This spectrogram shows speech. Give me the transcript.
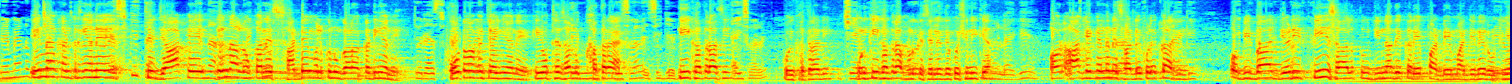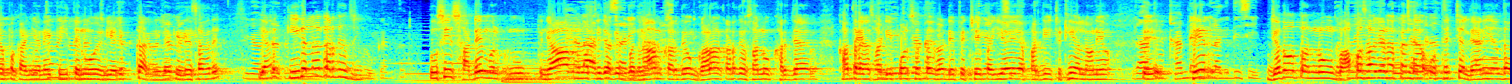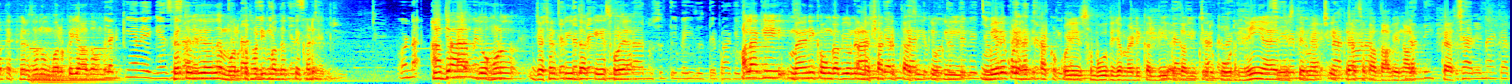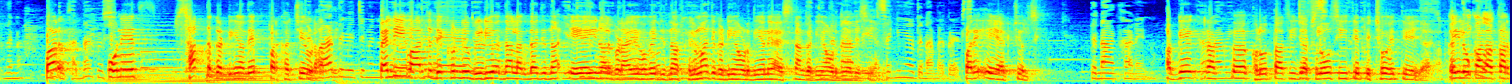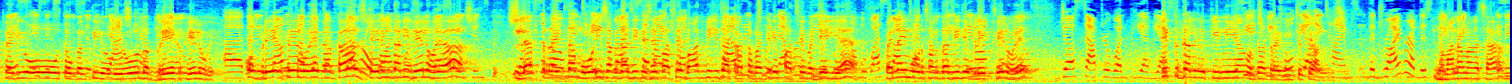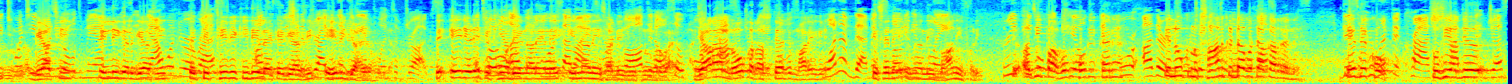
ਤੇ ਮੈਨੂੰ ਇਹਨਾਂ ਕੰਟਰੀਆਂ ਨੇ ਤੇ ਜਾ ਕੇ ਇਹਨਾਂ ਲੋਕਾਂ ਨੇ ਸਾਡੇ ਮੁਲਕ ਨੂੰ ਗਾਲਾਂ ਕੱਢੀਆਂ ਨੇ ਫੋਟੋਆਂ ਖਿਚਾਈਆਂ ਨੇ ਕਿ ਉੱਥੇ ਸਾਨੂੰ ਖਤਰਾ ਹੈ। ਕੀ ਖਤਰਾ ਸੀ? ਕੋਈ ਖਤਰਾ ਨਹੀਂ। ਹੁਣ ਕੀ ਖਤਰਾ? ਹੁਣ ਕਿਸੇ ਨੇ ਤੇ ਕੁਝ ਨਹੀਂ ਕਿਹਾ। ਔਰ ਆ ਕੇ ਕਹਿੰਦੇ ਨੇ ਸਾਡੇ ਕੋਲੇ ਘਰ ਨਹੀਂ। ਉਹ ਬੀਬਾ ਜਿਹੜੀ 30 ਸਾਲ ਤੂੰ ਜਿਨ੍ਹਾਂ ਦੇ ਘਰੇ ਭਾਂਡੇ ਮਾਂਜੇ ਨੇ ਰੋਟੀਆਂ ਪਕਾਈਆਂ ਨੇ ਕੀ ਤੈਨੂੰ ਉਹ ਇੰਡੀਆ 'ਚ ਘਰ ਨਹੀਂ ਲੈ ਕੇ ਦੇ ਸਕਦੇ? ਯਾਰ ਕੀ ਗੱਲਾਂ ਕਰਦੇ ਹੋ ਤੁਸੀਂ? ਤੁਸੀਂ ਸਾਡੇ ਮੁਲਕ ਨੂੰ ਪੰਜਾਬ ਨੂੰ ਉੱਥੇ ਜਾ ਕੇ ਬਦਨਾਮ ਕਰਦੇ ਹੋ ਗਾਲਾਂ ਕੱਢਦੇ ਹੋ ਸਾਨੂੰ ਖਰਜਾ ਖਤਰਾ ਹੈ ਸਾਡੀ ਪੁਲਿਸ ਸਾਡੇ ਪਿੱਛੇ ਪਈ ਹੈ ਜਾਂ ਫਰਜ਼ੀ ਚਿੱਠੀਆਂ ਲਾਉਨੇ ਹੋ। ਠੰਡ ਫਿਰ ਲੱਗਦੀ ਸੀ। ਜਦੋਂ ਤੁਹਾਨੂੰ ਵਾਪਸ ਆ ਜਾਣਾ ਪੈਂਦਾ ਉੱਥੇ ਝੱਲਿਆ ਨਹੀਂ ਜਾਂਦਾ ਤੇ ਫਿਰ ਤੁਹਾਨੂੰ ਮੁਲਕ ਯਾਦ ਆਉਂਦਾ। ਲੜਕੀਆਂ ਵੀ ਹੈਗੀਆਂ ਸੀ ਫਿਰ ਤੁਸੀਂ ਮੁਲਕ ਤੁਹਾਡੀ ਦਾਦੀ ਮਦਦ ਤੇ ਖੜੇ ਤੀਜਾ ਆਪਣਾ ਜੋ ਹੁਣ ਜਸ਼ਨਪ੍ਰੀਤ ਦਾ ਕੇਸ ਹੋਇਆ। ਨੂੰ ਸੁੱਤੀ ਪਈ ਦੇ ਉੱਤੇ ਪਾ ਕੇ ਹਾਲਾਂਕਿ ਮੈਂ ਨਹੀਂ ਕਹੂੰਗਾ ਵੀ ਉਹਨੇ ਨਸ਼ਾ ਕੀਤਾ ਸੀ ਦੇ ਕਿਉਂਕਿ ਮੇਰੇ ਕੋਲ ਹਜੇ ਤੱਕ ਕੋਈ ਸਬੂਤ ਜਾਂ ਮੈਡੀਕਲ ਦੀ ਇਦਾਂ ਦੀ ਕੋਈ ਰਿਪੋਰਟ ਨਹੀਂ ਹੈ ਜਿਸ ਤੇ ਮੈਂ ਇਹ ਕਹਿ ਸਕਾਂ ਦਾਅਵੇ ਨਾਲ ਕਹਿ ਸਕਾਂ ਇਸ਼ਾਰੇ ਨਾ ਕਰ ਦੇਣਾ। ਪਰ ਉਹਨੇ ਸੱਤ ਗੱਡੀਆਂ ਦੇ ਪਰਖੱਚੇ ਦੇ ਵਿੱਚ ਮੈਨੂੰ ਪਹਿਲੀ ਵਾਰ ਚ ਦੇਖਣ ਨੂੰ ਵੀਡੀਓ ਇਦਾਂ ਲੱਗਦਾ ਜਿੱਦਾਂ AI ਨਾਲ ਬਣਾਏ ਹੋਵੇ ਜਿੱਦਾਂ ਫਿਲਮਾਂ 'ਚ ਗੱਡੀਆਂ ਉਡਦੀਆਂ ਨੇ ਇਸ ਤਰ੍ਹਾਂ ਗੱਡੀਆਂ ਉਡਦੀਆਂ ਨਾ ਦਿਸੀਆਂ ਸਕੀਆਂ ਤੇ ਨਾ ਮੈਂ ਬੈਠ ਪਰ ਇਹ ਐਕਚੁਅਲ ਸੀ। ਤੇ ਨਾ ਖਾਣੇ ਨੂੰ। ਅੱਗੇ ਟਰੱਕ ਖਲੋਤਾ ਸੀ ਜਾਂ ਸਲੋ ਸੀ ਤੇ ਪਿੱਛੋਂ ਇਹ ਤੇਜ਼ ਆਇਆ। ਕਈ ਲੋਕਾਂ ਦਾ ਤਰਕ ਹੈ ਜੀ ਉਹ ਤੋਂ ਗਲਤੀ ਹੋ ਗਈ ਉਹ ਦਾ ਬ੍ਰੇਕ ਫੇਲ ਹੋ ਗਏ। ਉਹ ਬ੍ਰੇਕ ਫੇਲ ਹੋਏਗਾ ਕਾ ਸਟੀਅਰਿੰਗ ਤਾਂ ਨਹੀਂ ਫੇਲ ਹੋਇਆ। ਲੈਫਟ ਰਾਈਟ ਦਾ ਮੋੜ ਹੀ ਸਕਦਾ ਸੀ ਕਿਸੇ ਪਾਸੇ ਬਾਅਦ ਵੀ ਜਿਹਦਾ ਟਰੱਕ ਵੱਜ ਕੇ ਪਾਸੇ ਵੱਜਿਆ ਹੀ ਹੈ। ਪਹਿਲਾਂ ਹੀ ਮੋੜ ਸਕਦਾ ਸੀ ਜੇ ਬ੍ਰੇਕ ਫੇਲ ਹੋਏ। Just after 1 p.m. ਇੱਕ yesterday. ਗੱਲ ਯਕੀਨੀ ਆ The ਉਹਦਾ CHP ਡਰਾਈਵਿੰਗ told ਚ the ਧਿਆਨ LA Times the driver of this big ਨਮਾਨਾ rig ਮਾਨਾ is a ਸਾਹਿਬ ਗਿਆ ਸੀ 21-year-old man ਇਲੀਗਲ who ਗਿਆ is ਸੀ now under ਤੇ arrest ਚਿੱਠੀ ਵੀ ਕਿਹਦੀ on ਲੈ ਕੇ ਗਿਆ suspicion ਸੀ of driving ਇਹ ਵੀ under the ਜ਼ਾਹਿਰ ਹੋ influence of ਗਿਆ drugs. ਤੇ ਇਹ ਜਿਹੜੇ A total ਚਿੱਠੀਆਂ of ਦੇਣ ਵਾਲੇ four ਨੇ ਇਹਨਾਂ ਨੇ semis ਸਾਡੇ were ਯੂਥ ਨੂੰ involved and also ਮਰਵਾਇਆ four ਹਜ਼ਾਰਾਂ ਲੋਕ passenger ਰਸਤਿਆਂ 'ਚ vehicles. ਮਾਰੇ ਗਏ One of them ਕਿਸੇ ਨੇ exploded ਇਹਨਾਂ in ਦੀ ਬਾਹ ਨਹੀਂ flames. ਫੜੀ Three ਤੇ ਅਸੀਂ people were ਭਾਵੁਕ ਹੋ killed ਕੇ ਕਹਿ ਰਹੇ and four ਹਾਂ others ਇਹ ਲੋਕ were taken ਨੁਕਸਾਨ to ਕਿੱਡਾ local ਵੱਡਾ ਕਰ ਰਹੇ ਨੇ hospitals. ਇਹ ਦੇਖੋ ਤੁਸੀਂ ਅੱਜ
